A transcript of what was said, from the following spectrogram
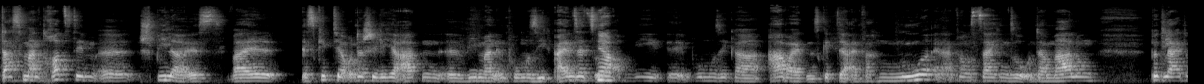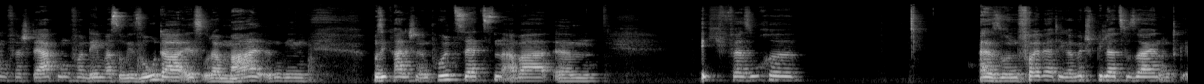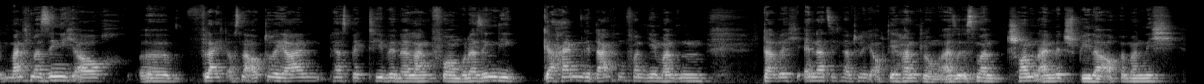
dass man trotzdem äh, Spieler ist, weil es gibt ja unterschiedliche Arten, äh, wie man Impro-Musik einsetzt Ja. oder auch wie äh, Impro-Musiker arbeiten. Es gibt ja einfach nur, in Anführungszeichen, so Untermalung, Begleitung, Verstärkung von dem, was sowieso da ist oder mal irgendwie einen musikalischen Impuls setzen, aber ähm, ich versuche also ein vollwertiger Mitspieler zu sein und manchmal singe ich auch äh, vielleicht aus einer autorialen Perspektive in der Langform oder singe die geheimen Gedanken von jemandem. Dadurch ändert sich natürlich auch die Handlung. Also ist man schon ein Mitspieler, auch wenn man nicht,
